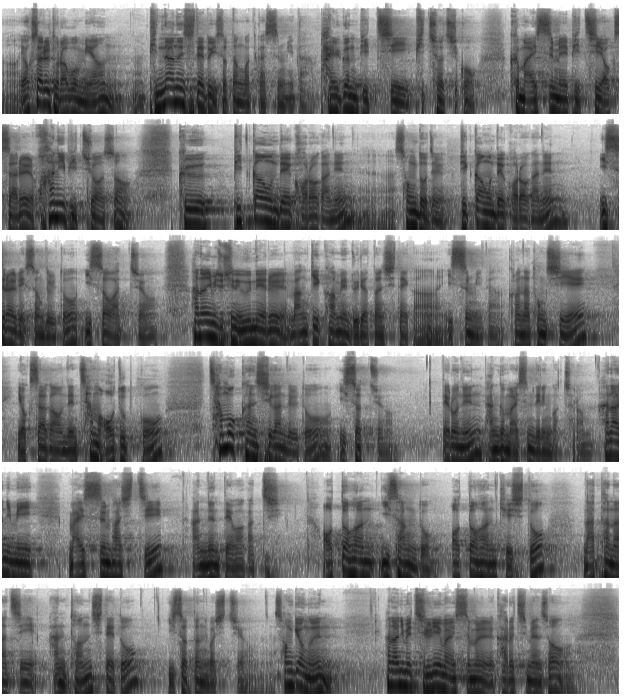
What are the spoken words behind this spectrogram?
어, 역사를 돌아보면 빛나는 시대도 있었던 것 같습니다. 밝은 빛이 비춰지고 그 말씀의 빛이 역사를 환히 비추어서 그 빛 가운데 걸어가는 어, 성도들, 빛 가운데 걸어가는 이스라엘 백성들도 있어 왔죠. 하나님이 주신 은혜를 만끽하며 누렸던 시대가 있습니다. 그러나 동시에 역사 가운데 참 어둡고 참혹한 시간들도 있었죠. 때로는 방금 말씀드린 것처럼 하나님이 말씀하시지 않는 때와 같이 어떠한 이상도 어떠한 계시도 나타나지 않던 시대도 있었던 것이죠. 성경은 하나님의 진리 말씀을 가르치면서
